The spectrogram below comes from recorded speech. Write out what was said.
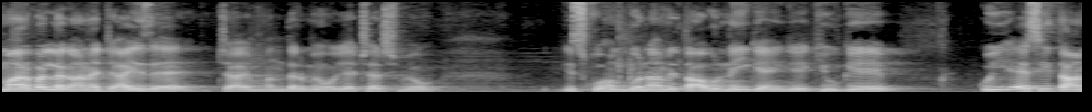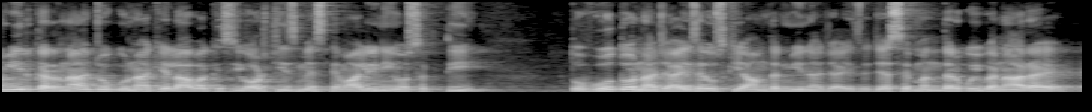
ماربل لگانا جائز ہے، چاہے مندر میں ہو یا چرچ میں ہو۔ اس کو ہم گناہ میں تعاون نہیں کہیں گے کیونکہ کوئی ایسی تعمیر کرنا جو گناہ کے علاوہ کسی اور چیز میں استعمال ہی نہیں ہو سکتی تو وہ تو ناجائز ہے، اس کی آمدن بھی ناجائز ہے۔ جیسے مندر کوئی بنا رہا ہے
